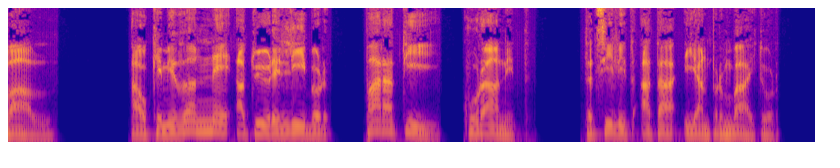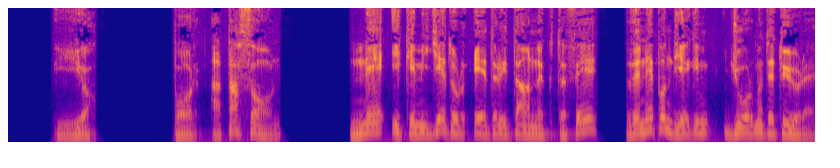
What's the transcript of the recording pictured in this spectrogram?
Vallë, A u kemi dhënë ne atyre libër para tij, Kuranit, të cilit ata janë përmbajtur? Jo, por ata thonë, ne i kemi gjetur etërit tanë në këtë fe dhe ne po ndjekim gjurmët e tyre.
